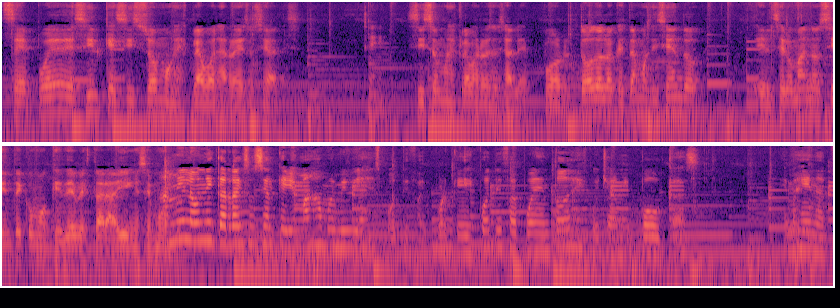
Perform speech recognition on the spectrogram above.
Se puede decir que sí somos esclavos de las redes sociales. Sí. Sí somos esclavos de las redes sociales. Por todo lo que estamos diciendo, el ser humano siente como que debe estar ahí en ese A mundo. mí la única red social que yo más amo en mi vida es Spotify, porque Spotify pueden todos escuchar mi podcast. Imagínate.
